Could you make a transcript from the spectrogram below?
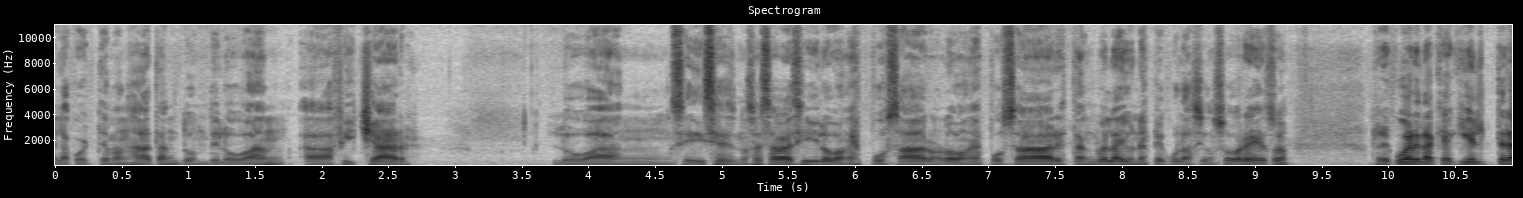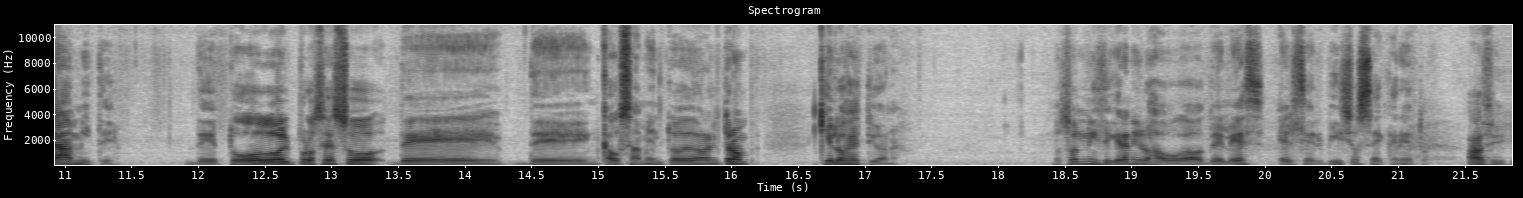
en la corte de Manhattan, donde lo van a fichar, lo van, se dice, no se sabe si lo van a esposar o no lo van a esposar, están, hay una especulación sobre eso. Recuerda que aquí el trámite de todo el proceso de, de encauzamiento de Donald Trump, ¿quién lo gestiona? No son ni siquiera ni los abogados de él, es el servicio secreto. Ah, sí.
